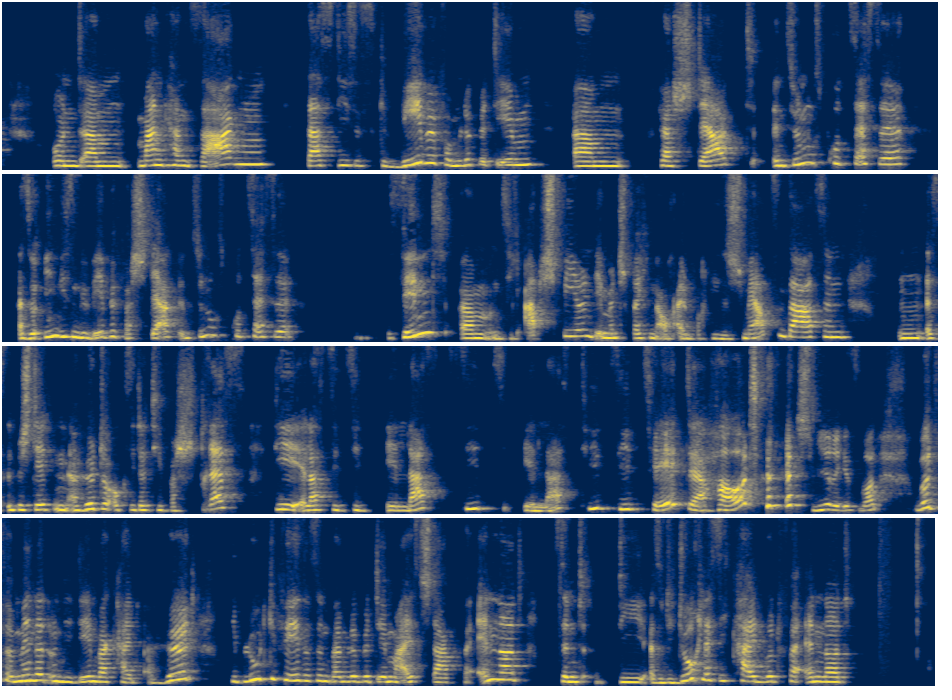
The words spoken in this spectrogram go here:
Und ähm, man kann sagen, dass dieses Gewebe vom Lipidem ähm, verstärkt Entzündungsprozesse, also in diesem Gewebe verstärkt Entzündungsprozesse sind ähm, und sich abspielen, dementsprechend auch einfach diese Schmerzen da sind. Es besteht ein erhöhter oxidativer Stress, die Elastizität, Elastizität Elastizität der Haut, schwieriges Wort, wird vermindert und die Dehnbarkeit erhöht. Die Blutgefäße sind beim Lipidem meist stark verändert, sind die, also die Durchlässigkeit wird verändert.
